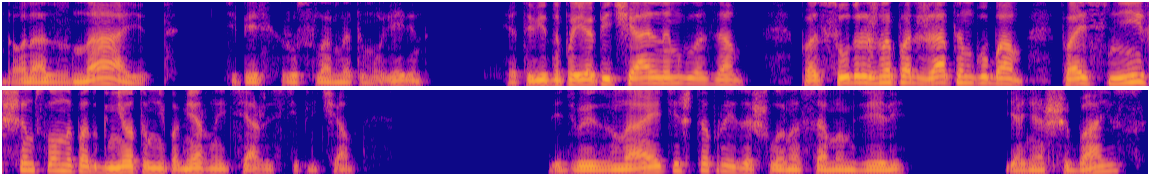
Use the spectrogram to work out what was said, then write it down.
но она знает, теперь Руслан в этом уверен. Это видно по ее печальным глазам, по судорожно поджатым губам, по сникшим, словно под гнетом непомерной тяжести плечам. Ведь вы знаете, что произошло на самом деле? Я не ошибаюсь?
